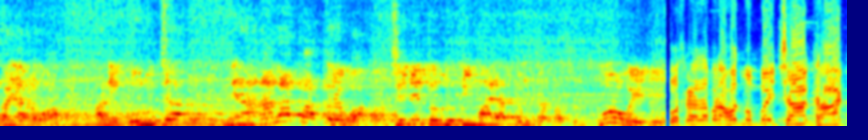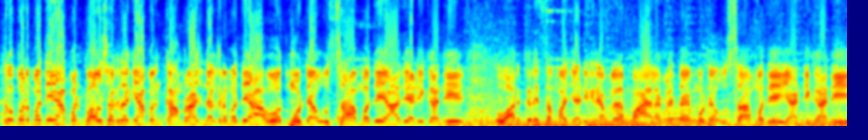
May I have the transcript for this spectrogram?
तयार व्हा आणि गुरुच्या ज्ञानाला पात्र व्हा. जेणेकरून ती माया तुमच्यापासून दूर होईल. नमस्कार आपण आहोत मुंबईच्या घाटकोपरमध्ये. आपण पाहू शकता की आपण कामराजनगरमध्ये आहोत. मोठ्या उत्साहामध्ये आज या ठिकाणी वारकरी समाज या ठिकाणी आपल्याला पाहायला मिळत आहे. मोठ्या उत्साहामध्ये या ठिकाणी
